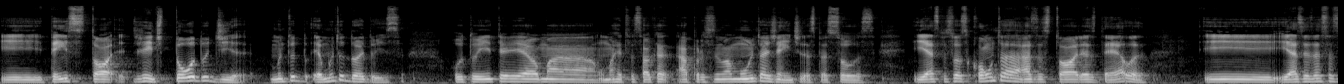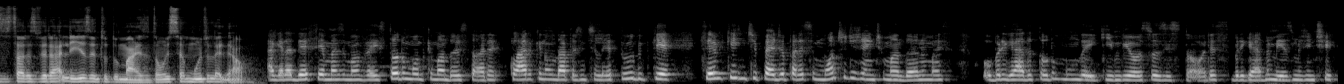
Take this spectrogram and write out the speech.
E tem história. Gente, todo dia. Muito, do- é muito doido isso. O Twitter é uma, uma rede social que aproxima muito a gente das pessoas. E as pessoas contam as histórias dela e, e às vezes essas histórias viralizam e tudo mais. Então isso é muito legal. Agradecer mais uma vez todo mundo que mandou história. Claro que não dá pra gente ler tudo, porque sempre que a gente pede aparece um monte de gente mandando, mas obrigada a todo mundo aí que enviou suas histórias. Obrigada mesmo. A gente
